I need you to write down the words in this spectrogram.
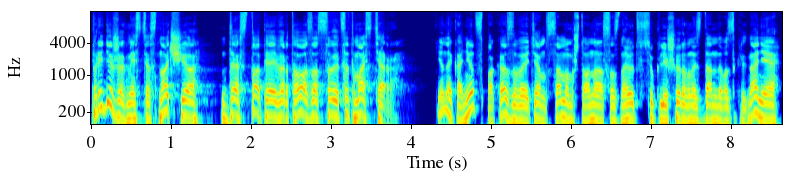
«Приди же вместе с ночью, дестопия виртуоза суицид-мастер!» И, наконец, показывая тем самым, что она осознает всю клишированность данного заклинания,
